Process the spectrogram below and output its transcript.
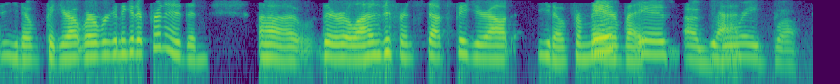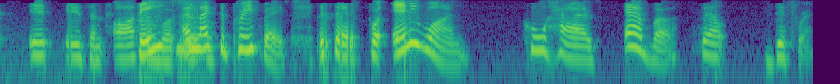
you know, figure out where we're gonna get it printed, and uh, there are a lot of different steps figure out, you know, from there. It but it is a yeah. great book. It is an awesome Thank book. you. I like the preface. It says, "For anyone who has ever felt different."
